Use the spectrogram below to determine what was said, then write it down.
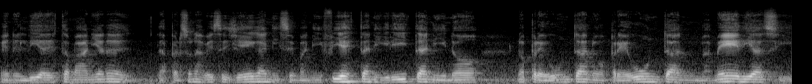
en el día de esta mañana las personas a veces llegan y se manifiestan y gritan y no, no preguntan o preguntan a medias si,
